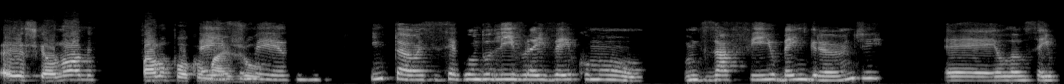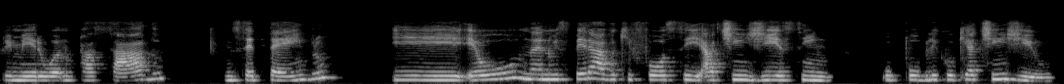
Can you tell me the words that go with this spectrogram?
É esse que é o nome? Fala um pouco é mais, isso Ju. mesmo. Então, esse segundo livro aí veio como um desafio bem grande. É, eu lancei o primeiro ano passado, em setembro, e eu, né, não esperava que fosse atingir assim o público que atingiu.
